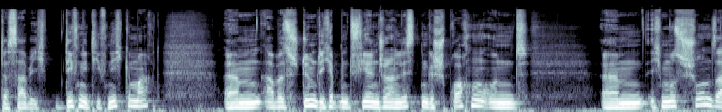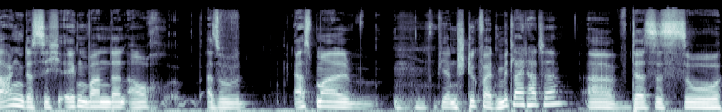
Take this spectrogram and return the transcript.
das habe ich definitiv nicht gemacht. Ähm, aber es stimmt, ich habe mit vielen Journalisten gesprochen und ähm, ich muss schon sagen, dass ich irgendwann dann auch, also erstmal wie ein Stück weit Mitleid hatte, äh, dass es so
